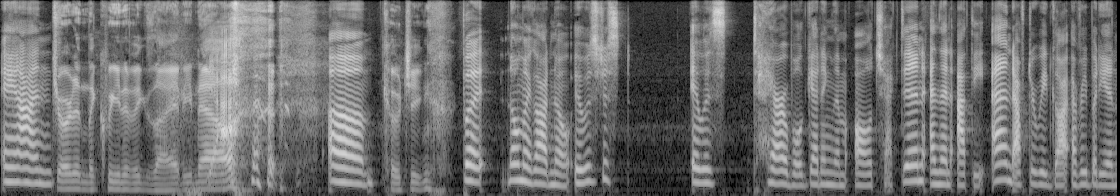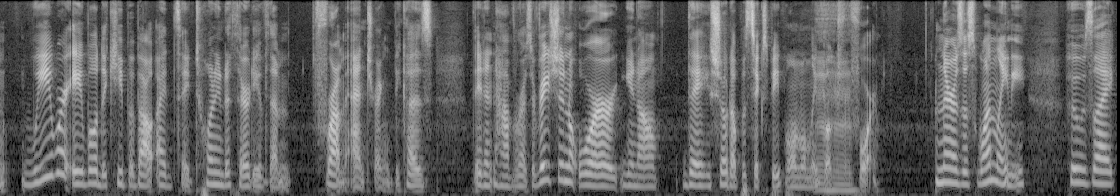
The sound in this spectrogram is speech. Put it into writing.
and Jordan, the queen of anxiety now. um Coaching. But oh my god, no. It was just it was terrible getting them all checked in and then at the end after we'd got everybody in, we were able to keep about I'd say 20 to 30 of them from entering because they didn't have a reservation or, you know, they showed up with six people and only booked for four. And there was this one lady who was like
